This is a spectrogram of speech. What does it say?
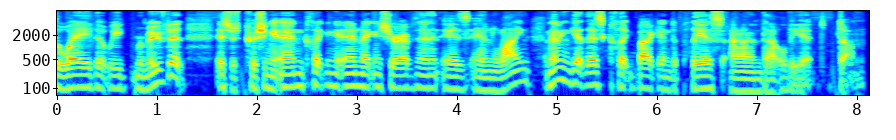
the way that we removed it. It's just pushing it in, clicking it in, making sure everything is in line and then we can get this clicked back into place and that will be it done.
